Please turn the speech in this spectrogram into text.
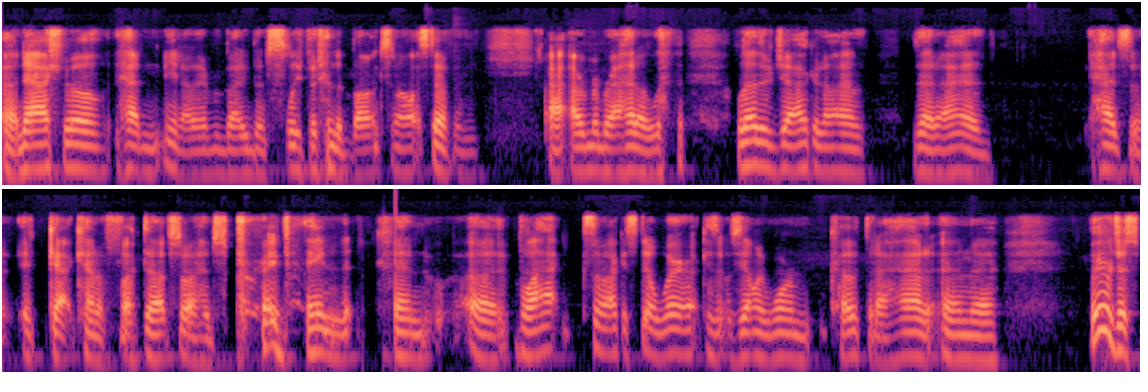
uh, Nashville, hadn't you know everybody been sleeping in the bunks and all that stuff. And I, I remember I had a leather jacket on that I had had some. It got kind of fucked up, so I had spray painted it and uh, black so I could still wear it because it was the only warm coat that I had. And uh, we were just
